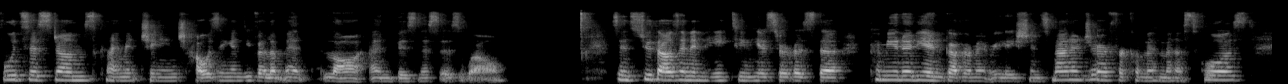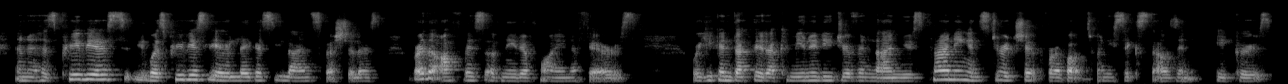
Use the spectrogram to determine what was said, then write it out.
food systems, climate change, housing and development, law, and business as well. Since 2018, he has served as the Community and Government Relations Manager for Kamehameha Schools and has previous, was previously a legacy land specialist for the Office of Native Hawaiian Affairs, where he conducted a community-driven land use planning and stewardship for about 26,000 acres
